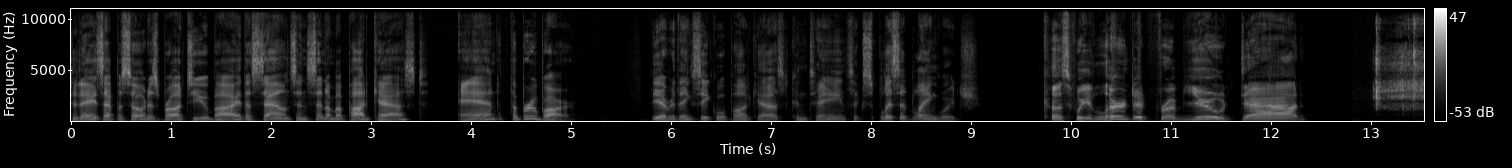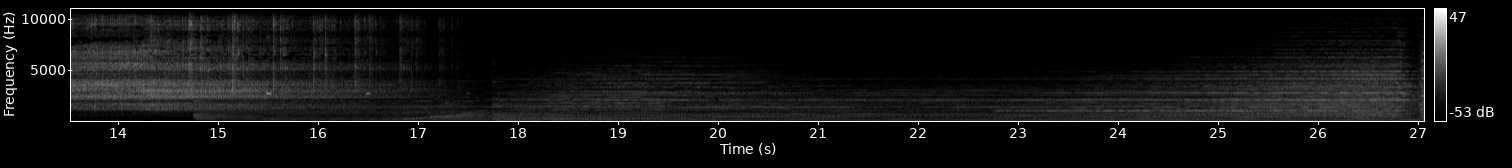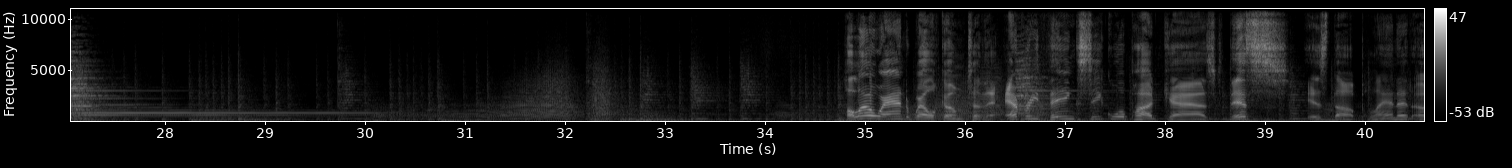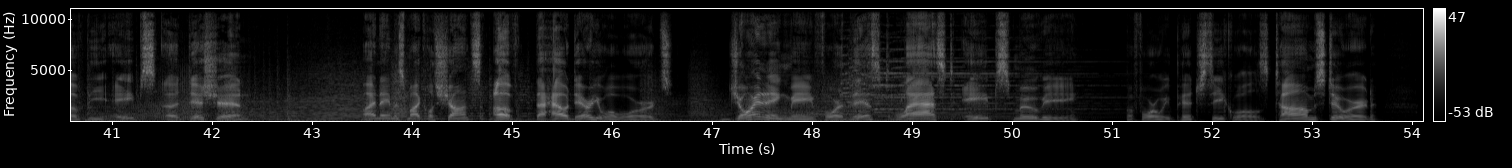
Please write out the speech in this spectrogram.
Today's episode is brought to you by the Sounds in Cinema podcast and the Brew Bar. The Everything Sequel podcast contains explicit language. Because we learned it from you, Dad. Hello and welcome to the Everything Sequel podcast. This is the Planet of the Apes edition. My name is Michael Shantz of the How Dare You Awards. Joining me for this last Apes movie, before we pitch sequels, Tom Stewart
